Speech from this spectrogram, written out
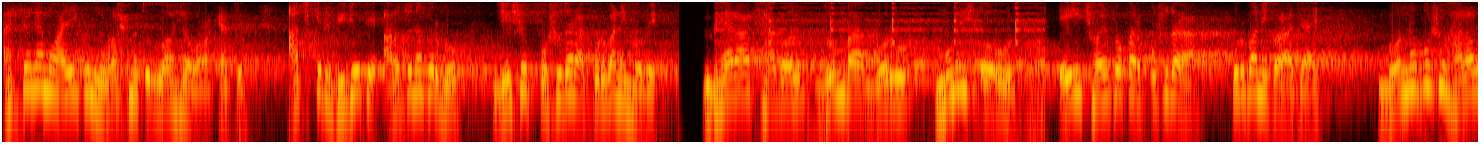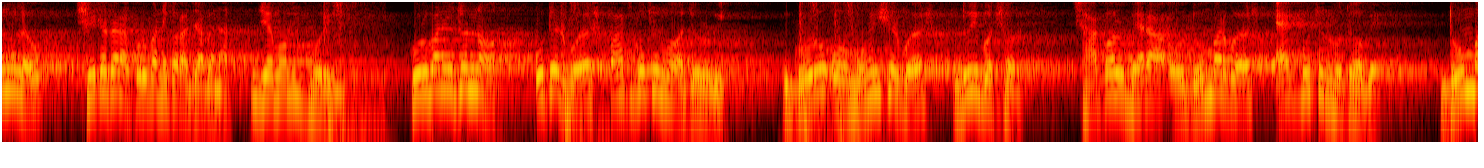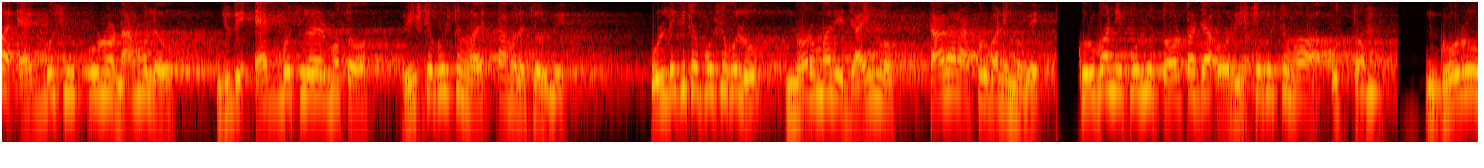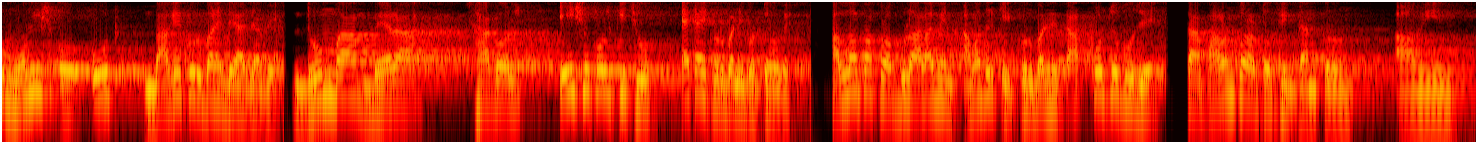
আসসালামু আলাইকুম ওরহমতুল্লাহ বরাকাত আজকের ভিডিওতে আলোচনা করব যেসব পশু দ্বারা কোরবানি হবে। ভেড়া, ছাগল, দুম্বা, গরু, মহিষ ও উট, এই ছয় প্রকার পশু দ্বারা কুরবানি করা যায়। বন্য পশু হালাল হলেও সেটা দ্বারা কুরবানি করা যাবে না, যেমন হরিণ। কুরবানির জন্য উটের বয়স পাঁচ বছর হওয়া জরুরি। গরু ও মহিষের বয়স দুই বছর। ছাগল, ভেড়া ও দুম্বার বয়স এক বছর হতে হবে। দুম্বা এক বছর পূর্ণ না হলেও যদি এক বছরের মতো হৃষ্টপুষ্ট হয়, তাহলে চলবে। উল্লেখিত পশুগুলো নরমালি যাই হোক, তা দ্বারা কোরবানি হবে। কোরবানি পশু তরতাজা ও হৃষ্টপুষ্ট হওয়া উত্তম। গরু, মহিষ ও উট বাগে কোরবানি দেয়া যাবে। দুম্বা, বেড়া, ছাগল, এই সকল কিছু একাই কোরবানি করতে হবে। আল্লাহ পাক রব্বুল আলমিন আমাদেরকে কোরবানির তাৎপর্য বুঝে তা পালন করার তৌফিক দান করুন। আমিন।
